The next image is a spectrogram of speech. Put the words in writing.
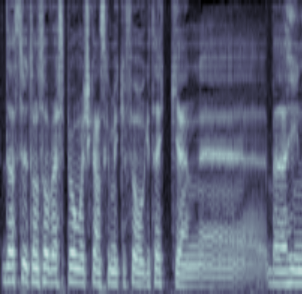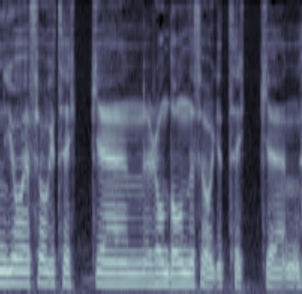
Dessutom så har West Bromwich ganska mycket frågetecken. Eh, Berahino är frågetecken, Rondon är frågetecken.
